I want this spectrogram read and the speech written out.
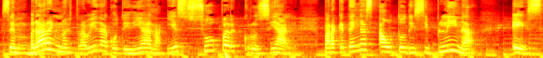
sembrar en nuestra vida cotidiana y es súper crucial para que tengas autodisciplina es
